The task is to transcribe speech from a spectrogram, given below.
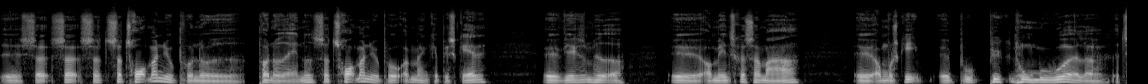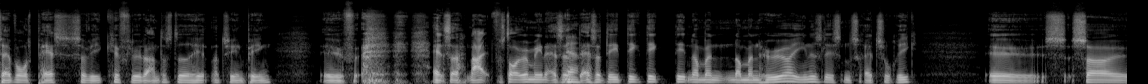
Øh, så, så, så, så tror man jo på noget, på noget andet. Så tror man jo på, at man kan beskatte øh, virksomheder øh, og mennesker så meget, øh, og måske øh, bygge nogle mure eller tage vores pas, så vi ikke kan flytte andre steder hen og tjene penge. Øh, for, altså, nej, forstår jeg, hvad jeg mener? Altså, ja. altså det, det, det, det, når, man, når man hører enhedslistens retorik, øh, så,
